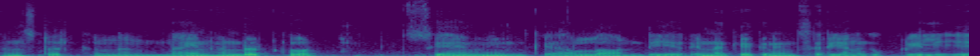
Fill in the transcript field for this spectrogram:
funster Kannan nine hundred got same in Kerala and dear என்ன கேட்குறீங்கன்னு சரியாக எனக்கு புரியலையே.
